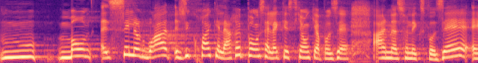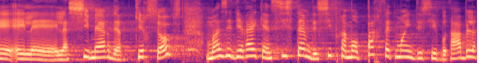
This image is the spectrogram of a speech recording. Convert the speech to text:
mon, selon moi, je crois que la réponse à la question qu'a posée Anne à son exposé est, la chimère de Kirchhoff. Moi, je dirais qu'un système de chiffrement parfaitement indéchiffrable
